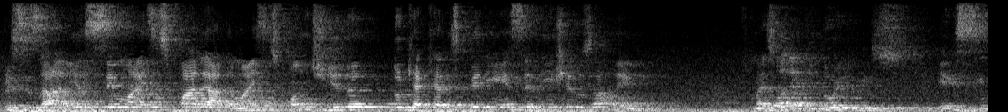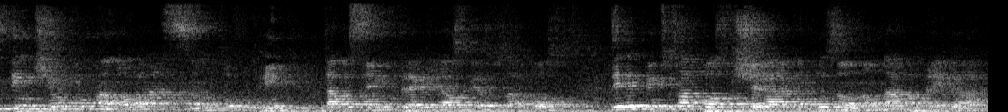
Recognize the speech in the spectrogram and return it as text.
Precisaria ser mais espalhada, mais expandida do que aquela experiência ali em Jerusalém. Mas olha que doido isso. Eles se entendiam como uma nova nação, um novo reino, estava sendo entregue aos pés dos apóstolos. De repente, os apóstolos chegaram à conclusão: não dá para pregar,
